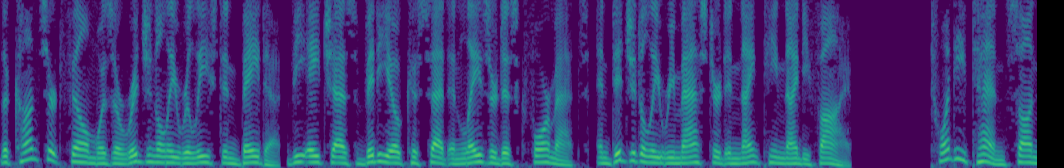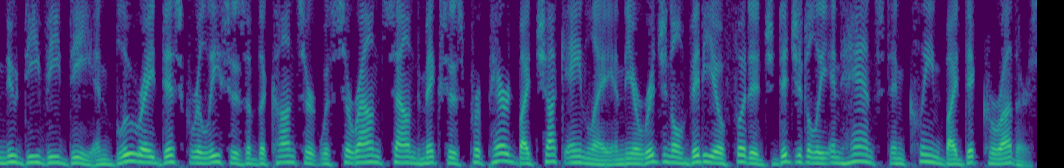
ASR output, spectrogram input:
The concert film was originally released in beta, VHS video cassette and Laserdisc formats, and digitally remastered in 1995. 2010 saw new DVD and Blu-ray disc releases of the concert with surround sound mixes prepared by Chuck Ainlay and the original video footage digitally enhanced and cleaned by Dick Carruthers.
